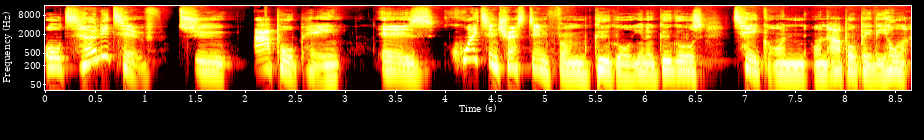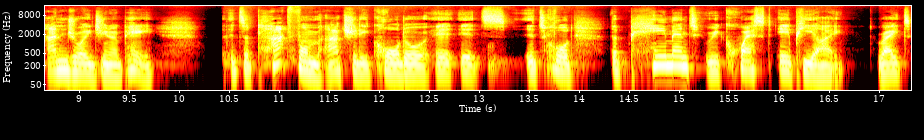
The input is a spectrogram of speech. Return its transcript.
alternative to Apple Pay is quite interesting from Google. You know, Google's take on on Apple Pay, the whole Android, you know, Pay. It's a platform actually called, or it, it's it's called the Payment Request API, right?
